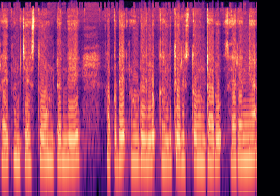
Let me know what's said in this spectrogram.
ప్రయత్నం చేస్తూ ఉంటుంది. అప్పుడే రౌడీలు కళ్ళు తెరుస్తూ ఉంటారు. శరణ్య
